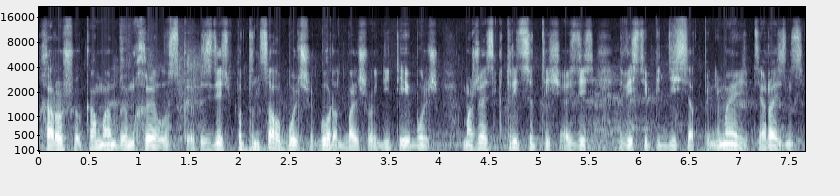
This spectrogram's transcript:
хорошую команду МХЛовскую. Здесь потенциал больше, город большой, детей больше. Можайск 30 тысяч, а здесь 250, понимаете, разница.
